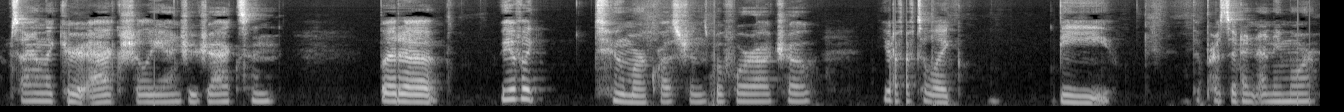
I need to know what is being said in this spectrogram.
I'm sounding like you're actually Andrew Jackson. But, uh, we have like two more questions before outro. You have to, like, be the president anymore.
